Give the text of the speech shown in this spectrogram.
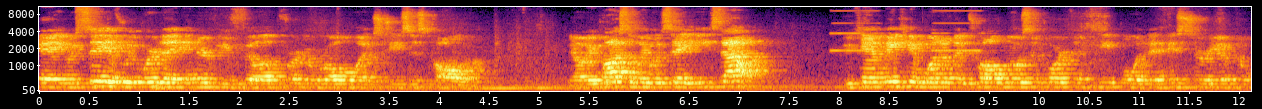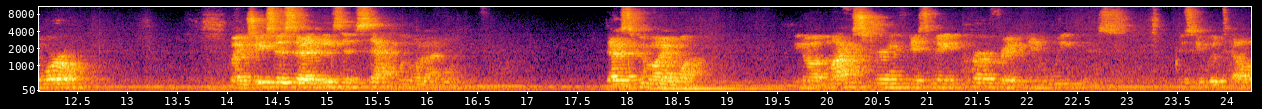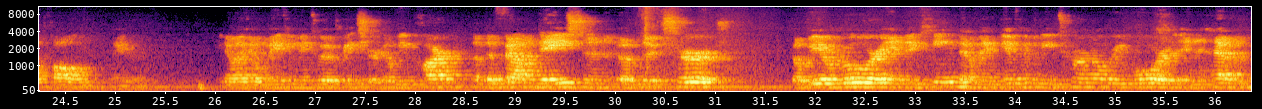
And you would say if we were to interview Philip for the role which Jesus called him, you know, he possibly would say he's out. You can't make him one of the 12 most important people in the history of the world. But Jesus said, He's exactly what I want. That's who I want. You know, my strength is made perfect in weakness, as he would tell Paul later. You know, he'll make him into a preacher. He'll be part of the foundation of the church. He'll be a ruler in the kingdom and give him an eternal reward in heaven.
